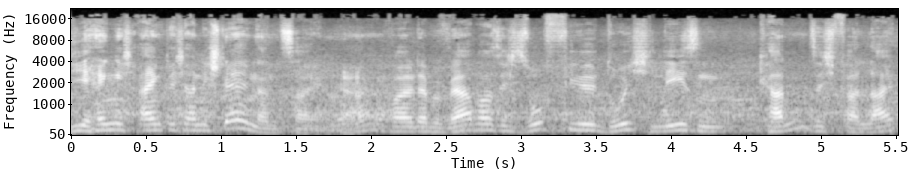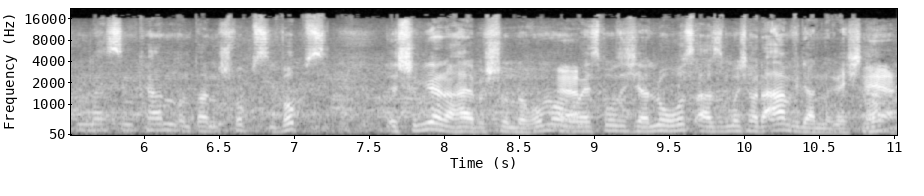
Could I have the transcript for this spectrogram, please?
die hänge ich eigentlich an die Stellenanzeigen, Ja. ja. weil der Bewerber sich so viel durchlesen kann, sich verleiten lassen kann und dann schwuppsiwupps ist schon wieder eine halbe Stunde rum, Ja. aber jetzt muss ich ja los, also muss ich heute Abend wieder den Rechner. Ja.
